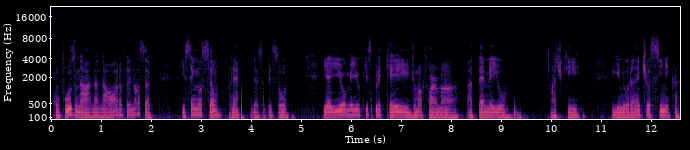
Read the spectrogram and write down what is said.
confuso na, na, na hora. Eu falei, nossa, que sem noção, né, dessa pessoa. E aí eu meio que expliquei de uma forma até meio, acho que ignorante ou cínica,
